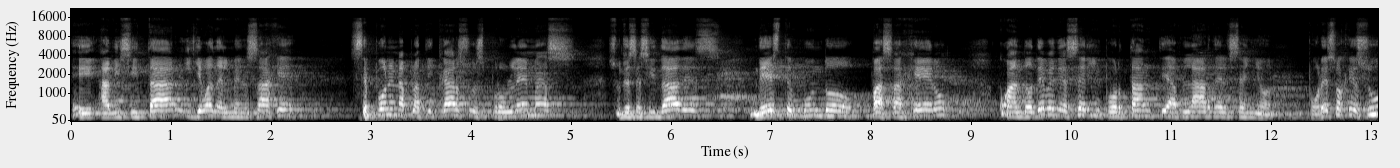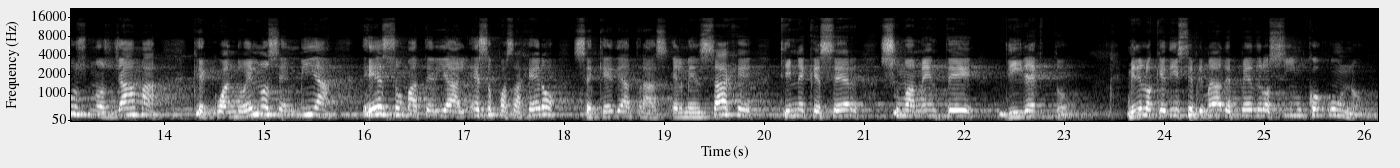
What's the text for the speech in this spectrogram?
eh, a visitar y llevan el mensaje, se ponen a platicar sus problemas, sus necesidades de este mundo pasajero, cuando debe de ser importante hablar del Señor. Por eso Jesús nos llama que cuando Él nos envía eso material, eso pasajero, se quede atrás. El mensaje tiene que ser sumamente directo. Mire lo que dice primera de Pedro 5.1.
